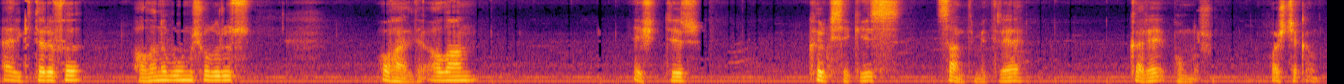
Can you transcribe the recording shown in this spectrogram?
her iki tarafı alanı bulmuş oluruz. O halde alan eşittir 48 santimetre kare bulunur. Hoşçakalın.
